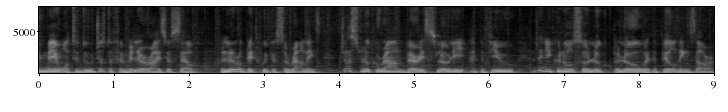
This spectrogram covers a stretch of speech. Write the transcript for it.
you may want to do just to familiarize yourself a little bit with your surroundings, just look around very slowly at the view and then you can also look below where the buildings are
